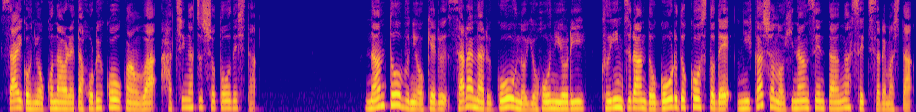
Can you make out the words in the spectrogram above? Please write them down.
最後に行われた捕虜交換は8月初頭でした。南東部におけるさらなる豪雨の予報により、クイーンズランドゴールドコーストで2カ所の避難センターが設置されました。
